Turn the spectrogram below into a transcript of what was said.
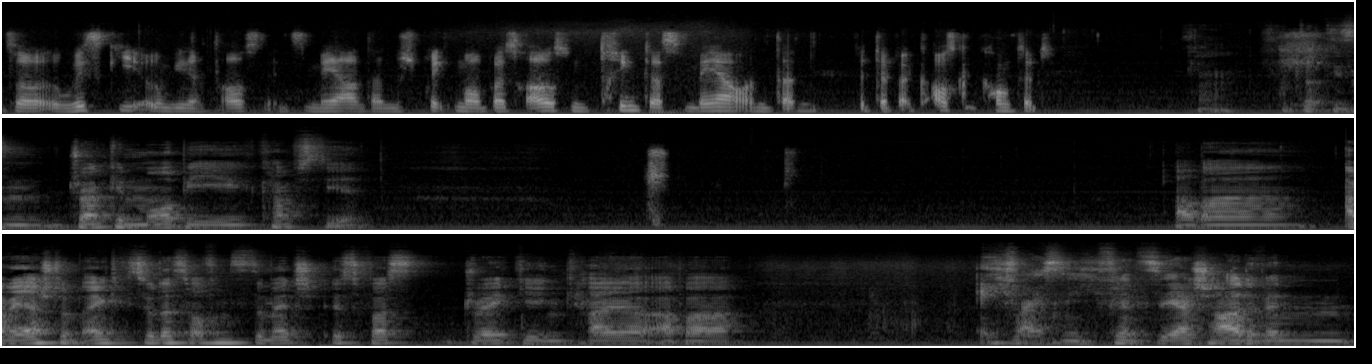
so Whisky irgendwie nach draußen ins Meer und dann springt Morbius raus und trinkt das Meer und dann wird der Berg ausgekonktet. Ja, ich hab doch diesen Drunken Morbi Kampfstil. Aber, aber ja, stimmt. Eigentlich so das offenste Match ist fast Drake gegen Kyle, aber ich weiß nicht. Ich fände es sehr schade, wenn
